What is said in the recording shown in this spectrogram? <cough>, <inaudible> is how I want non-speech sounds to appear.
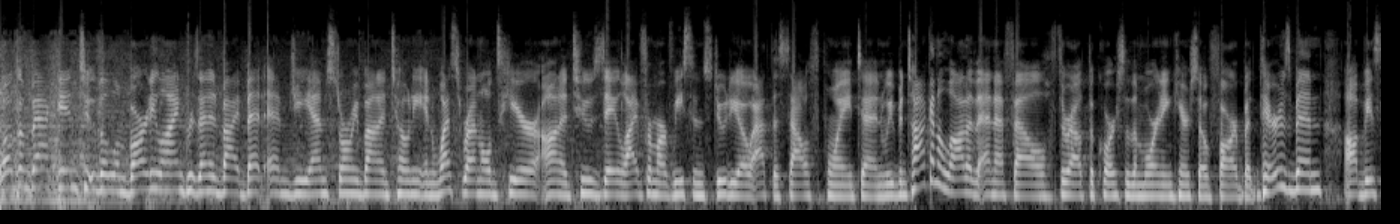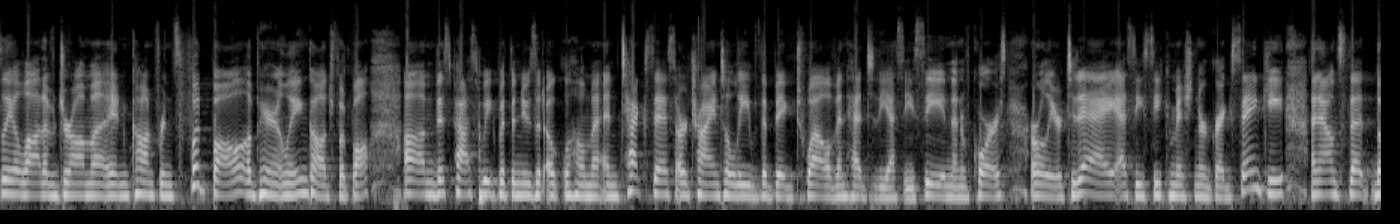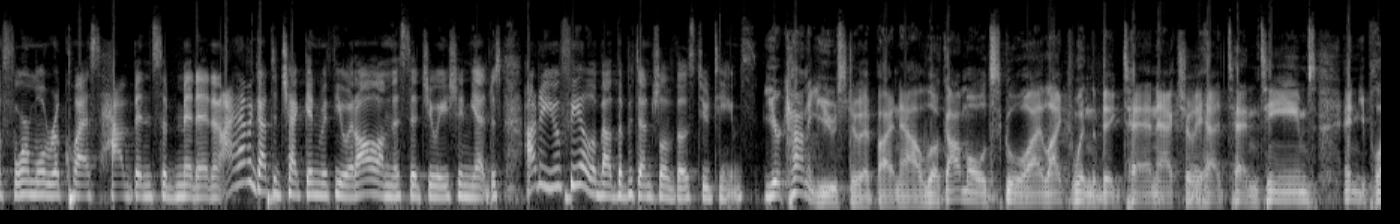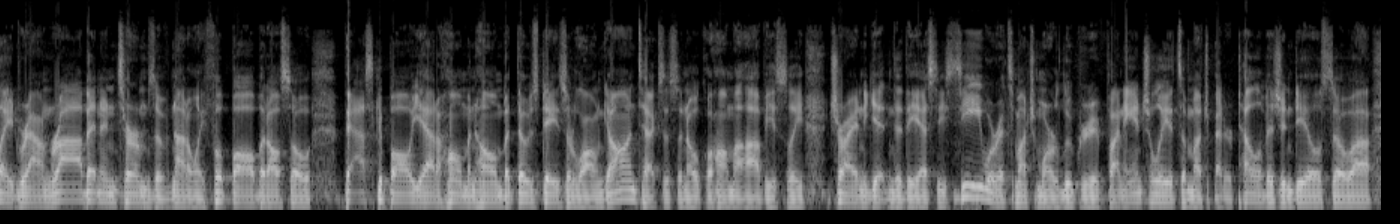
Welcome back into the Lombardi line presented by BetMGM. Stormy Buonantony and Wes Reynolds here on a Tuesday, live from our VSiN studio at the South Point. And we've been talking a lot of NFL throughout the course of the morning here so far, but there has been obviously a lot of drama in conference football, apparently in college football, um, this past week with the news that Oklahoma and Texas are trying to leave the Big 12 and head to the SEC. And then, of course, earlier today, SEC Commissioner Greg Sankey announced that the formal requests have been submitted. And I haven't got to check in with you at all on this situation yet. Just how do you feel about the potential of those two teams? You're kind of used to it by now. Look, I'm old school. I liked when the Big Ten actually had 10 teams and you played round robin in terms of not only football, but also basketball. You had a home and home, but those days are long gone. Texas and Oklahoma, obviously, trying to get into the SEC where it's much more lucrative financially. It's a much better television deal. So, uh,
